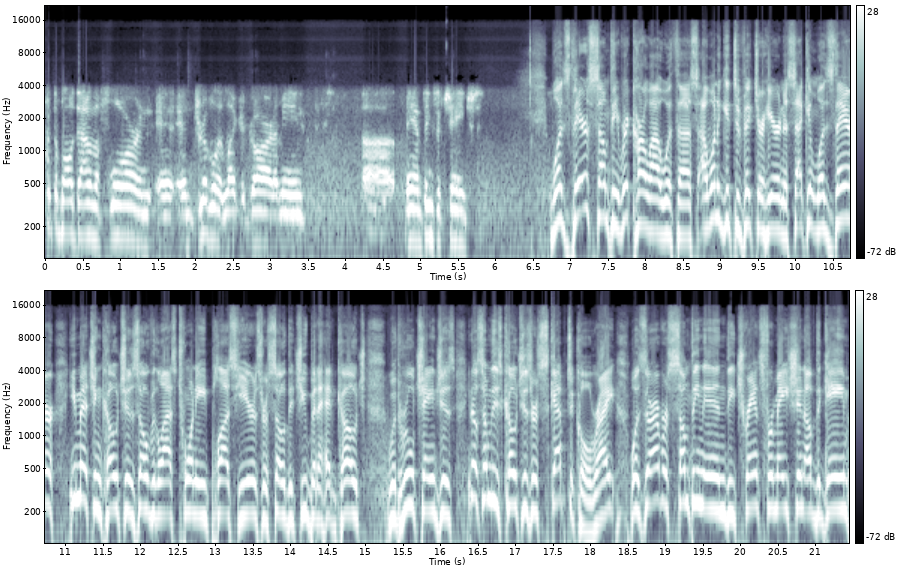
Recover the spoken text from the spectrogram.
put the ball down on the floor and, and, and dribble it like a guard. I mean, uh, man, things have changed. Was there something, Rick Carlisle with us? I want to get to Victor here in a second. Was there, you mentioned coaches over the last 20 plus years or so that you've been a head coach with rule changes. You know, some of these coaches are skeptical, right? Was there ever something in the transformation of the game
